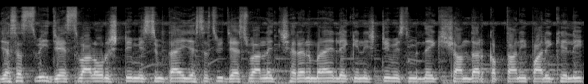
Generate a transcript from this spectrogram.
यशस्वी जायसवाल और स्टीव स्मिथ यशस्वी जायसवाल ने छः रन बनाए, लेकिन स्टीव स्मिथ ने एक शानदार कप्तानी पारी खेली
